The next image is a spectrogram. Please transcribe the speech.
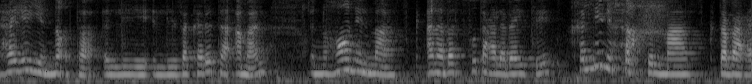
هاي هي النقطة اللي اللي ذكرتها أمل إنه هون ال mask أنا بس فوت على بيتي خليني أحط ال mask تبع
